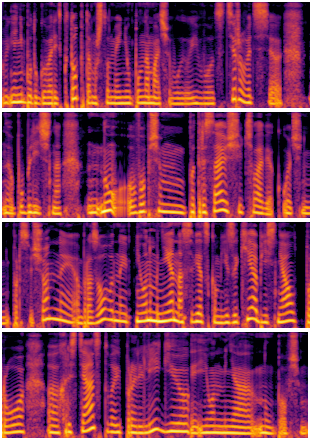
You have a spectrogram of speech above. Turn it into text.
я не буду говорить, кто, потому что он меня не уполномачивал его цитировать э, публично. Ну, в общем, потрясающий человек, очень просвещенный, образованный. И он мне на светском языке объяснял про э, христианство и про религию. И он меня, ну, в общем,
